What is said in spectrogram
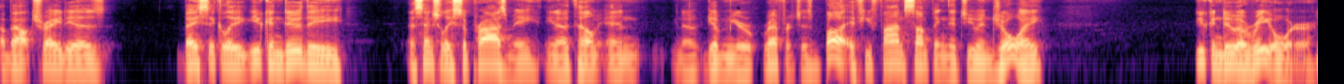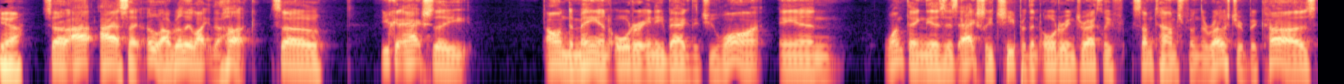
about trade is basically you can do the essentially surprise me, you know, tell me and you know give them your references. But if you find something that you enjoy, you can do a reorder. yeah. So I I say, oh, I really like the Huck. So you can actually on demand order any bag that you want and one thing is it's actually cheaper than ordering directly sometimes from the roaster because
